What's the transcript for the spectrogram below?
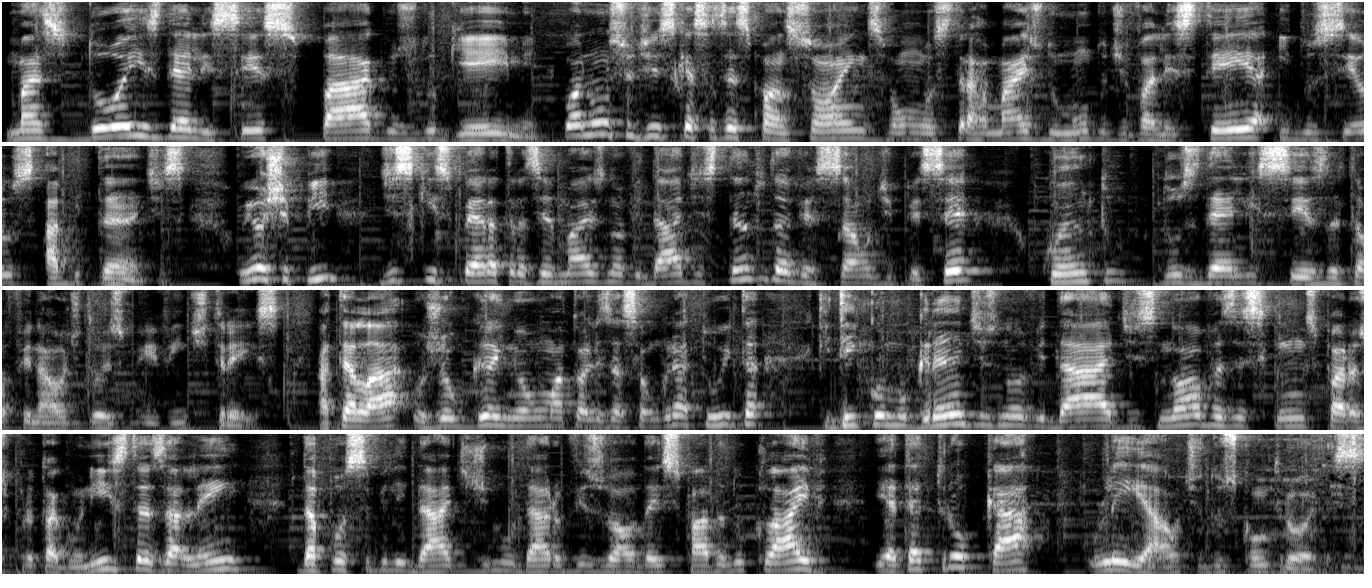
mas dois DLCs pagos do game. O anúncio diz que essas expansões vão mostrar mais do mundo de Valisteia e dos seus habitantes. O Yoshi P diz que espera trazer mais novidades tanto da versão de PC quanto dos DLCs até o final de 2023. Até lá, o jogo ganhou uma atualização gratuita que tem como grandes novidades novas skins para os protagonistas, além da possibilidade de mudar o visual da espada do Clive e até trocar o layout dos controles.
